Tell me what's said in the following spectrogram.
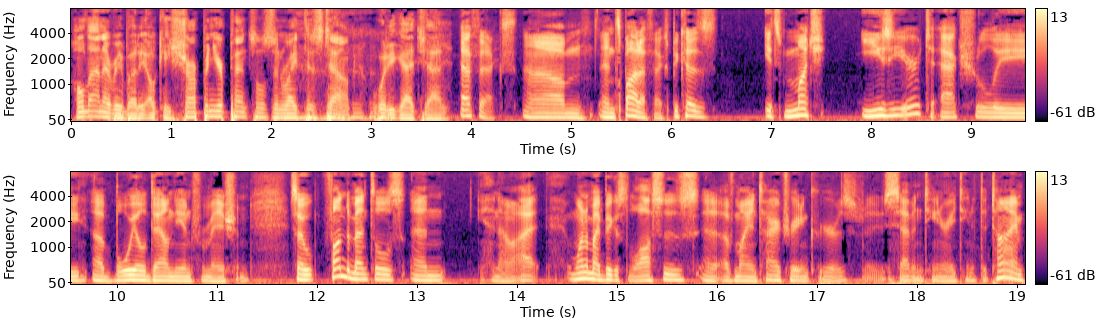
Hold on, everybody. Okay, sharpen your pencils and write this down. what do you got, John? FX um, and spot FX because it's much easier to actually uh, boil down the information. So fundamentals and you know, I one of my biggest losses uh, of my entire trading career was 17 or 18 at the time.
